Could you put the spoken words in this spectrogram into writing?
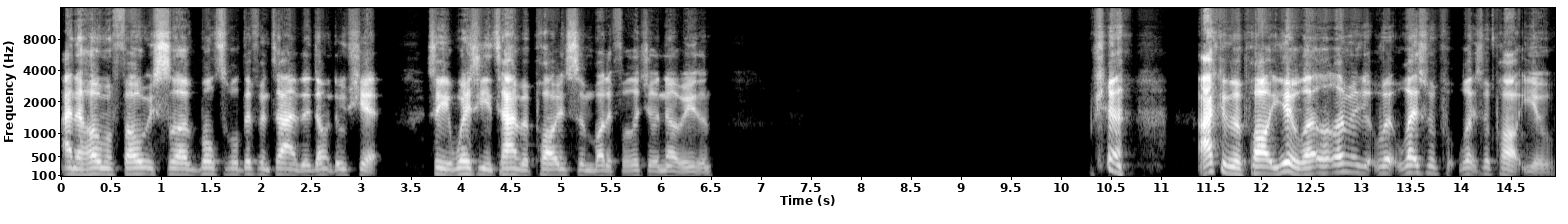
and a homophobic slur multiple different times. They don't do shit. So you're wasting your time reporting somebody for literally no reason. I can report you. Let, let me let's let's report you.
